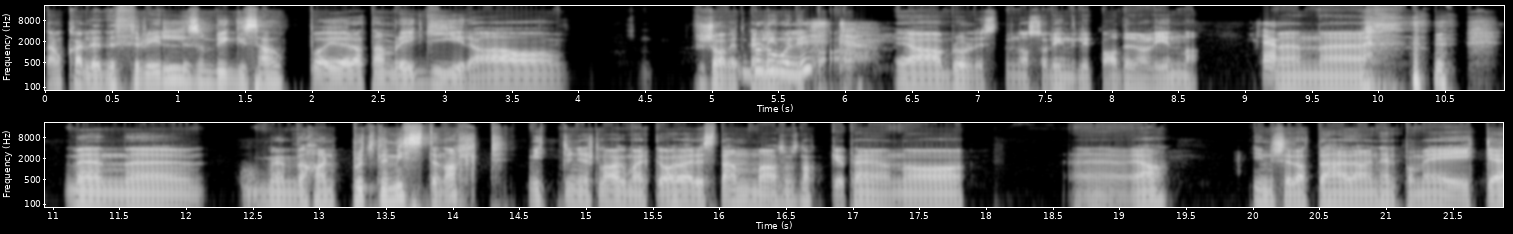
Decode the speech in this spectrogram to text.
de kaller det thrill, som bygger seg opp og gjør at de blir gira og for så vidt kan ligne litt på- Blodlyst. Ja, blodlyst, men også ligner litt på adrenalin, da. Ja. Men uh, Men uh, Men han plutselig mister han alt midt under slagmarka og hører stemmer som snakker til en, og eh, ja Innser at det her han holder på med, er ikke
